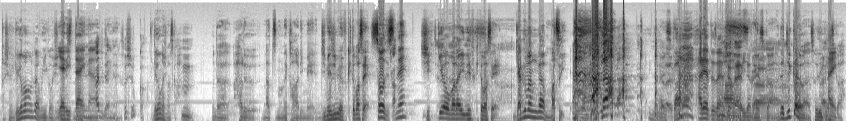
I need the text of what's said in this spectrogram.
確かにギャグ漫画界もいいかもしれなやりいですね。たいなありだね。そうしようか。ギャグ漫画しますか、うん。だから春夏のね変わり目ジメジメを吹き飛ばせ。そうですね。湿気を笑いで吹き飛ばせ。ギャグ漫画祭。り いいんじゃないですか？ありがとうございます。いいじゃないですか。じゃないですか。じゃあ次回はそれでいきますか、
